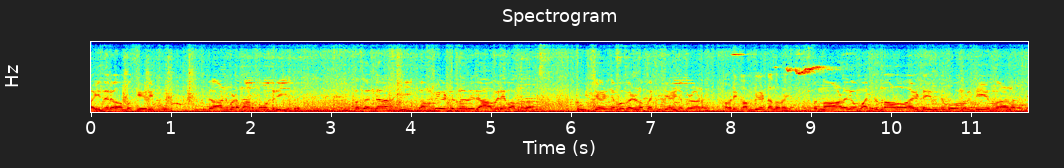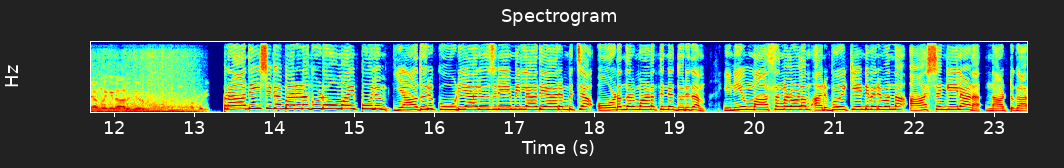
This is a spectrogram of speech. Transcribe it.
വൈകുന്നേരം ആകുമ്പോൾ കയറിപ്പോകും ഇതാണ് ഇവിടെ നടന്നുകൊണ്ടിരിക്കുന്നത്. ഇപ്പോൾ തന്നെ ഈ കമ്പി കെട്ടുന്നത് രാവിലെ വന്നതാണ് ഇപ്പോൾ ഉച്ച കഴിഞ്ഞപ്പോൾ വെള്ളം പറ്റിച്ച് കഴിഞ്ഞപ്പോഴാണ് അവർ കമ്പി കെട്ടാൻ തുടങ്ങിയത്. അപ്പോൾ നാളെയോ മറ്റന്നാളോ ആയിട്ട് ഇതിന്റെ കോൺക്രീറ്റ് ചെയ്യുന്നതാണ് ഞങ്ങളിങ്ങനെ അറിഞ്ഞത്. പ്രാദേശിക ഭരണകൂടവുമായി പോലും യാതൊരു കൂടിയാലോചനയുമില്ലാതെ ആരംഭിച്ച ഓട നിർമ്മാണത്തിന്റെ ദുരിതം ഇനിയും മാസങ്ങളോളം അനുഭവിക്കേണ്ടി വരുമെന്ന ആശങ്കയിലാണ് നാട്ടുകാർ.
